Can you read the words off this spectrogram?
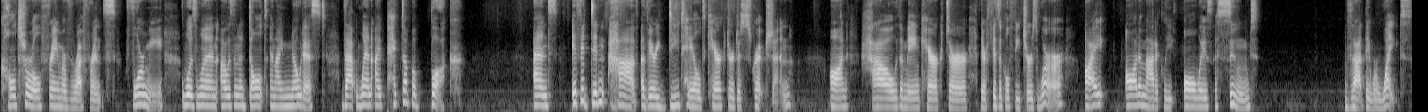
cultural frame of reference for me was when I was an adult and I noticed that when I picked up a book and if it didn't have a very detailed character description on how the main character, their physical features were, I automatically always assumed that they were white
